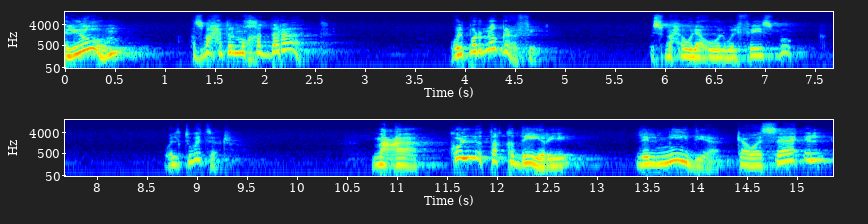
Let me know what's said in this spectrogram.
اليوم أصبحت المخدرات وال pornography. اسمحوا لي أقول والفيسبوك والتويتر. مع كل تقديري للميديا كوسائل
